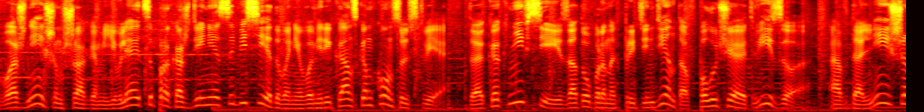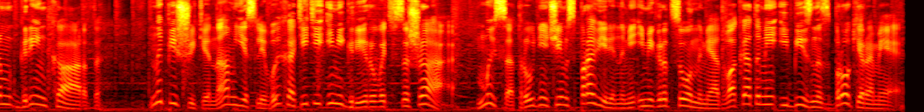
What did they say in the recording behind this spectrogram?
Важнейшим шагом является прохождение собеседования в американском консульстве, так как не все из отобранных претендентов получают визу, а в дальнейшем грин-карт. Напишите нам, если вы хотите иммигрировать в США. Мы сотрудничаем с проверенными иммиграционными адвокатами и бизнес-брокерами,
